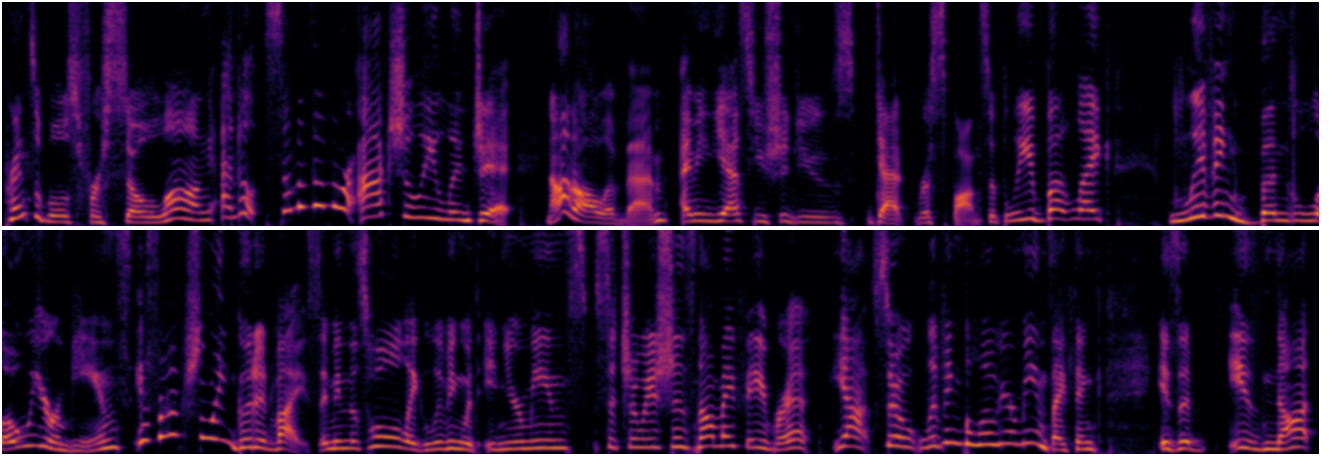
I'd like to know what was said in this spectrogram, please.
principles for so long and some of them are actually legit. Not all of them. I mean yes you should use debt responsibly but like living below your means is actually good advice. I mean, this whole like living within your means situation is not my favorite. Yeah. So living below your means, I think is a, is not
